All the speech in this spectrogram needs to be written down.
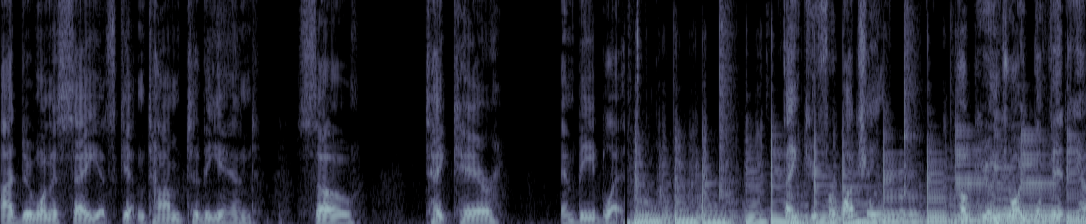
I do want to say it's getting time to the end. So take care and be blessed. Thank you for watching. Hope you enjoyed the video.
